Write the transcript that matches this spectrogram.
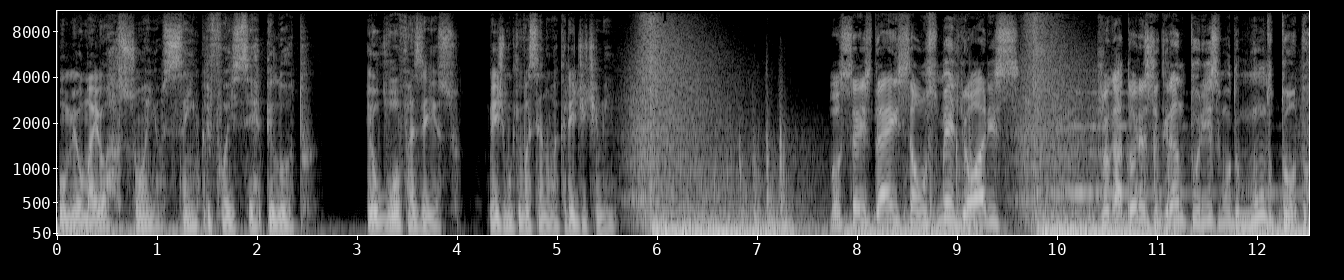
O meu maior sonho sempre foi ser piloto. Eu vou fazer isso, mesmo que você não acredite em mim. Vocês 10 são os melhores jogadores de Gran Turismo do mundo todo.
